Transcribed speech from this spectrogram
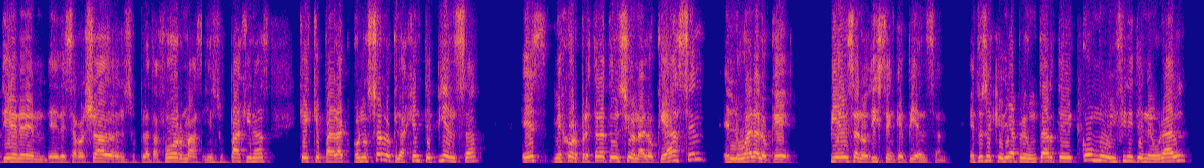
tienen eh, desarrollado en sus plataformas y en sus páginas, que es que para conocer lo que la gente piensa, es mejor prestar atención a lo que hacen en lugar a lo que piensan o dicen que piensan. Entonces quería preguntarte cómo Infinity Neural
